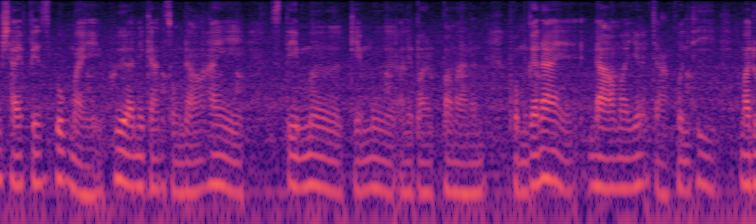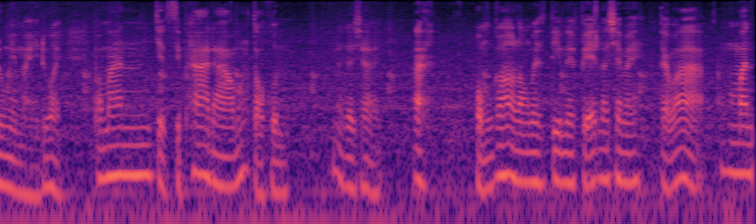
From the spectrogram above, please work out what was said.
ผู้ใช้ Facebook ใหม่ เพื่อในการส่งดาวให้สตรีมเมอร์เกมเมอร์อะไรประประมาณนั้น ผมก็ได้ดาวมาเยอะจากคนที่มาดูใหม่ ๆ ด้วย ประมาณ 75 ดาวมั้งต่อคนน่าจะใช่อะผมก็ลองไปสตรีมในเฟซแล้วใช่ไหม แต่ว่ามัน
